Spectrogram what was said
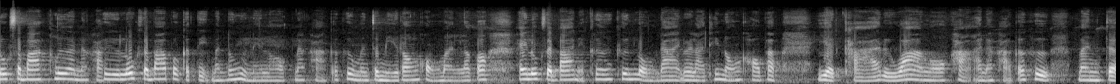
ลูกสะบ้าเคลื่อนนะคะ คือลูกสะบ้าปกติมันต้องอยู่ในล็อกนะคะ ก็คือมันจะมีร่องของมัน แล้วก็ให้ลูกสะบ้าเนี่ยเคลื่อนขึ้นลงได้ เวลาที่น้องเขาแบบเหยียดขาหรือว่างอขานะคะ ก็คือมันจะ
